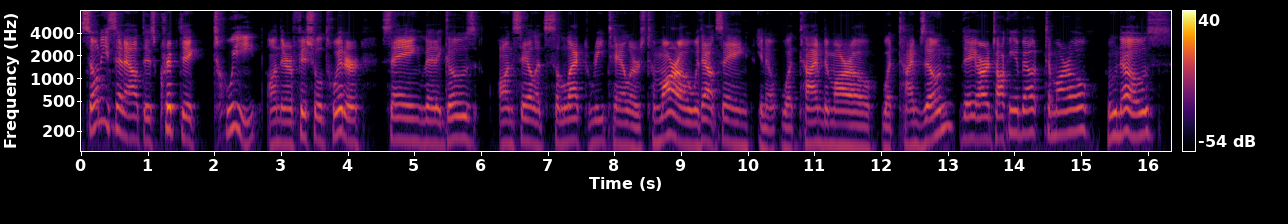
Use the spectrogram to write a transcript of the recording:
Sony sent out this cryptic tweet on their official Twitter saying that it goes on sale at select retailers tomorrow without saying, you know, what time tomorrow, what time zone they are talking about tomorrow. Who knows?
